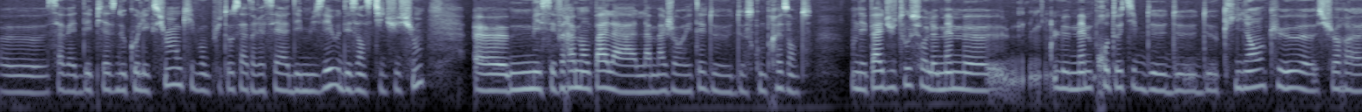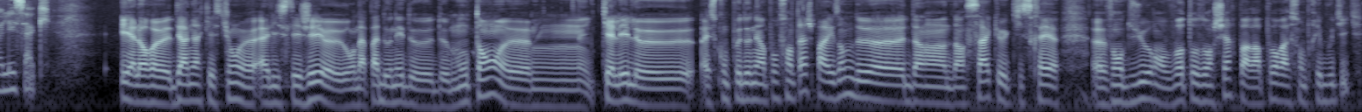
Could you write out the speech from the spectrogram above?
euh, ça va être des pièces de collection qui vont plutôt s'adresser à des musées ou des institutions. Euh, mais c'est vraiment pas la, majorité de, de ce qu'on présente. On n'est pas du tout sur le même, euh, le même prototype de, de, de client que sur les sacs. Et alors, euh, dernière question, euh, Alice Léger, euh, on n'a pas donné de, montant. est-ce qu'on peut donner un pourcentage, par exemple, d'un, sac qui serait vendu en vente aux enchères par rapport à son prix boutique?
